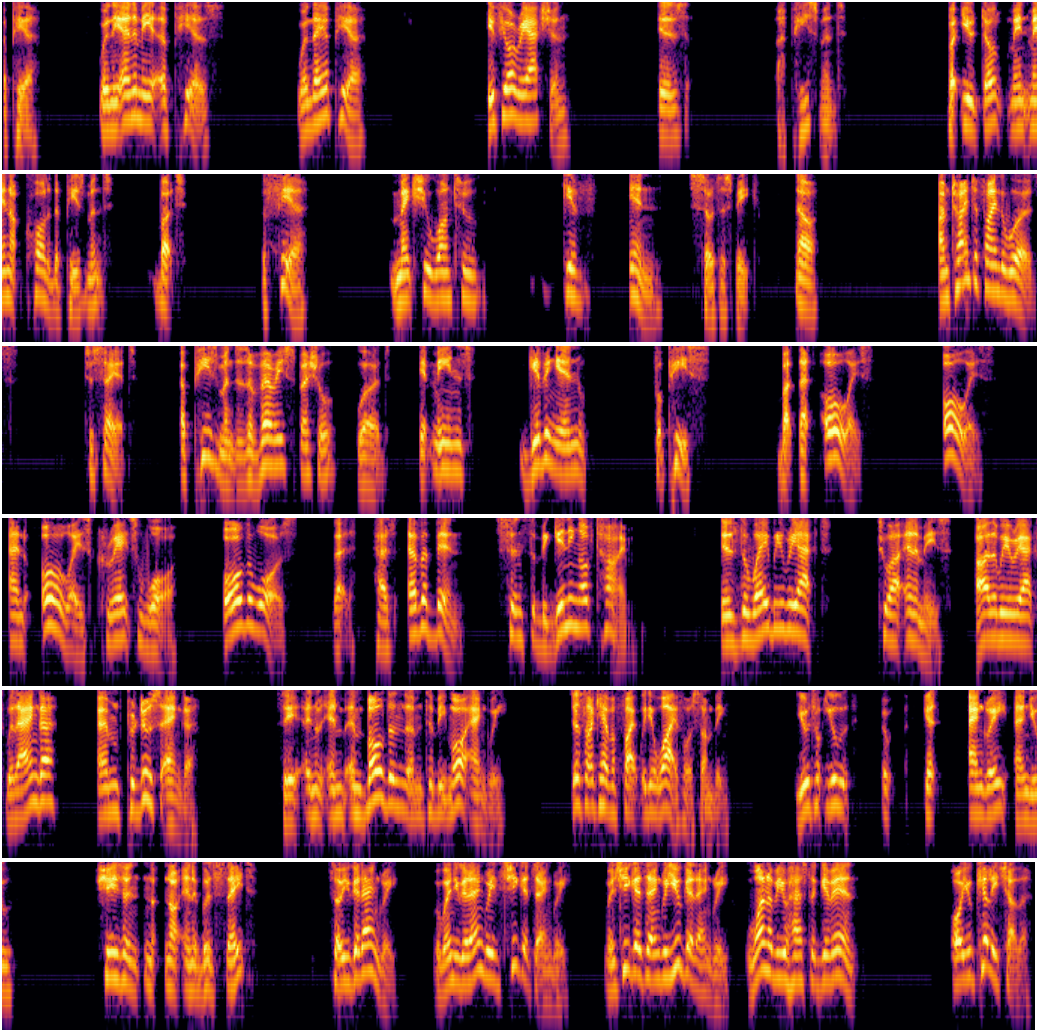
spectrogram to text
appear. When the enemy appears, when they appear, if your reaction is appeasement, but you don't may, may not call it appeasement, but the fear makes you want to give in, so to speak. Now, I'm trying to find the words to say it. Appeasement is a very special word. It means giving in for peace, but that always, always, and always creates war. All the wars that has ever been since the beginning of time is the way we react to our enemies. Either we react with anger and produce anger. See, and, and embolden them to be more angry. Just like you have a fight with your wife or something. You, you get angry and you, she's in, not in a good state, so you get angry. But when you get angry, she gets angry. When she gets angry, you get angry. One of you has to give in, or you kill each other.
